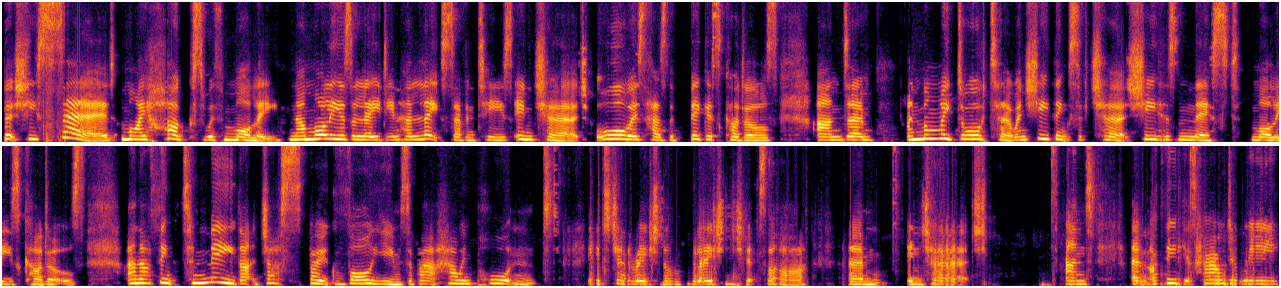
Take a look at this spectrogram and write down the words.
but she said, My hugs with Molly. Now, Molly is a lady in her late 70s in church, always has the biggest cuddles. And um, and my daughter, when she thinks of church, she has missed Molly's cuddles. And I think to me, that just spoke volumes about how important intergenerational relationships are um, in church. And um, I think it's how do we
